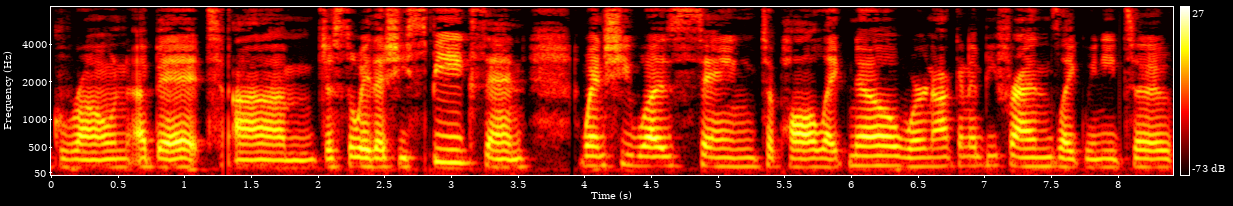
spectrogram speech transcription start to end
grown a bit um just the way that she speaks and when she was saying to Paul like no we're not going to be friends. Like we need to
